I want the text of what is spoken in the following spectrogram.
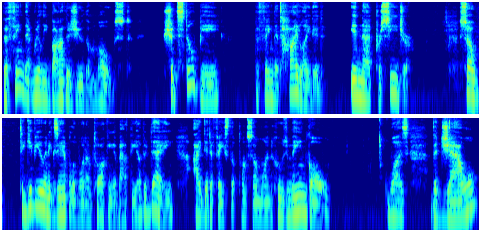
the thing that really bothers you the most should still be the thing that's highlighted in that procedure. So, to give you an example of what I'm talking about, the other day I did a facelift on someone whose main goal was the jowl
